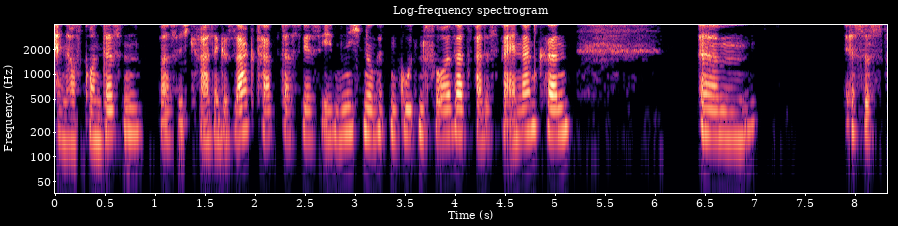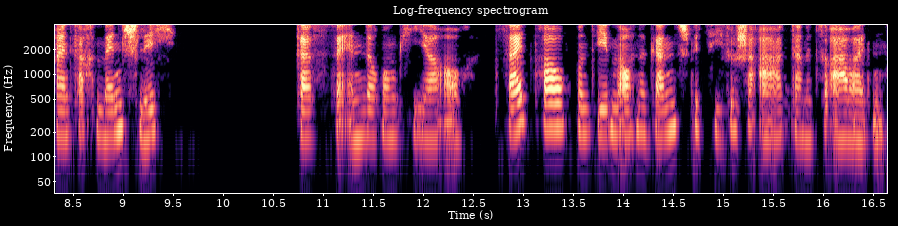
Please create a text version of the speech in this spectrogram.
Denn aufgrund dessen, was ich gerade gesagt habe, dass wir es eben nicht nur mit einem guten Vorsatz alles verändern können, ähm, ist es einfach menschlich, dass Veränderung hier auch Zeit braucht und eben auch eine ganz spezifische Art, damit zu arbeiten.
